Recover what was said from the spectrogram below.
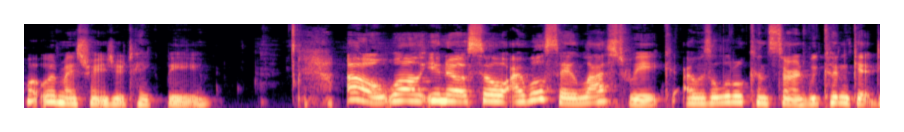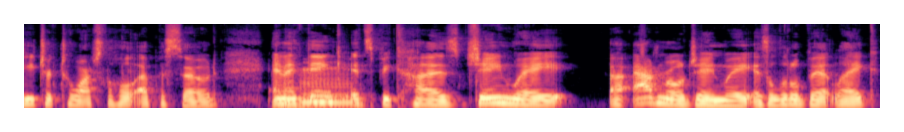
what would my strange new take be? Oh, well, you know, so I will say last week I was a little concerned. We couldn't get Dietrich to watch the whole episode. And I think it's because Janeway, uh, Admiral Janeway, is a little bit like,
